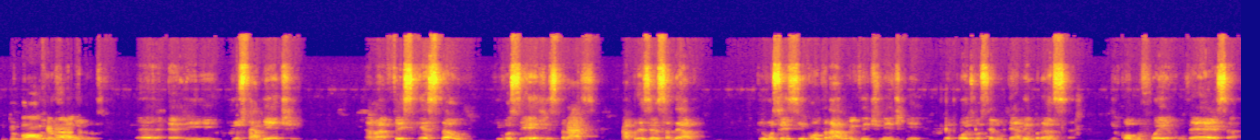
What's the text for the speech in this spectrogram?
Muito bom, Fernando. É, é, e justamente ela fez questão que você registrasse a presença dela que vocês se encontraram, evidentemente que depois você não tem a lembrança de como foi a conversa,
